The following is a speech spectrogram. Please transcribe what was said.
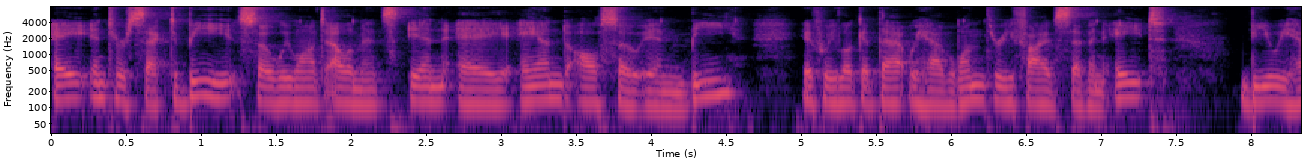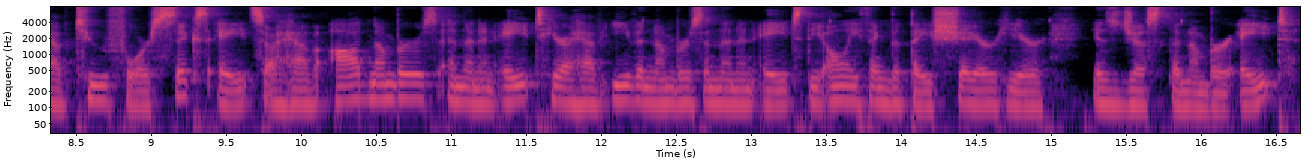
A intersect B, so we want elements in A and also in B. If we look at that, we have 1, 3, 5, 7, 8. B, we have 2, 4, 6, 8. So I have odd numbers and then an 8. Here I have even numbers and then an 8. The only thing that they share here is just the number 8.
